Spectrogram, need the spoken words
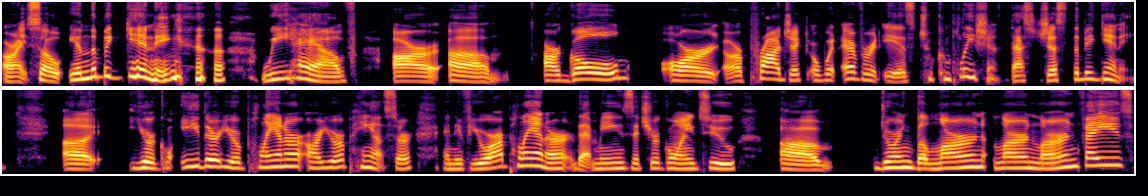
All right. So in the beginning, we have our um, our goal or our project or whatever it is to completion. That's just the beginning uh, you're go- either you're a planner or you're a pantser. And if you are a planner, that means that you're going to, uh, during the learn, learn, learn phase,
